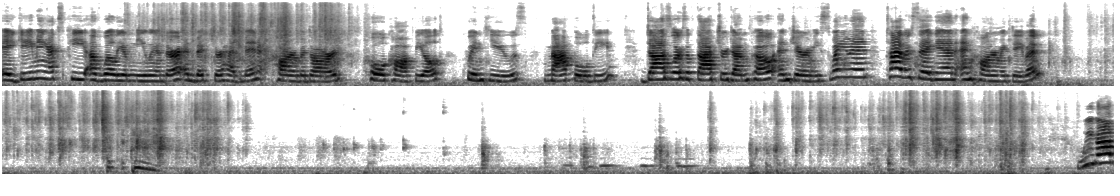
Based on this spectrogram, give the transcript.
a Gaming XP of William Nylander and Victor Hedman, Connor Bedard, Cole Caufield, Quinn Hughes, Matt Boldy, Dazzlers of Thatcher Demko and Jeremy Swayman, Tyler Seguin, and Connor McDavid. We got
